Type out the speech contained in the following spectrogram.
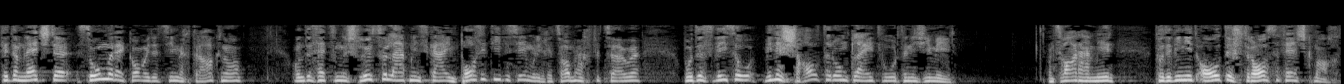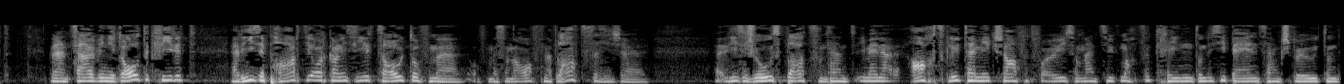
Seit dem letzten Sommer hat Gott mich da ziemlich dran genommen. Und es hat so ein Schlüsselerlebnis gegeben, im positiven Sinn, wo ich jetzt auch möchte erzählen, wo das wie so, wie ein Schalter umgelegt worden ist in mir. Und zwar haben wir von der Vignette Olten Strassenfest gemacht. Wir haben zusammen Vignette Olten gefeiert, eine riesige Party organisiert, Auto auf einem, auf einem so offenen Platz, das ist ein, ein riesiger Schulsplatz und haben, ich meine, 80 Leute haben mitgearbeitet von uns und wir haben Zeug gemacht für Kinder und unsere Bands haben gespielt und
